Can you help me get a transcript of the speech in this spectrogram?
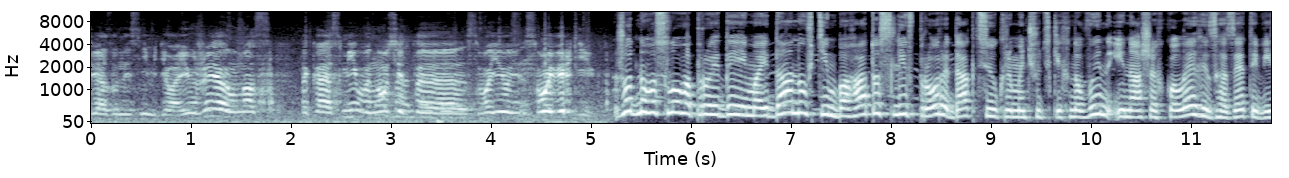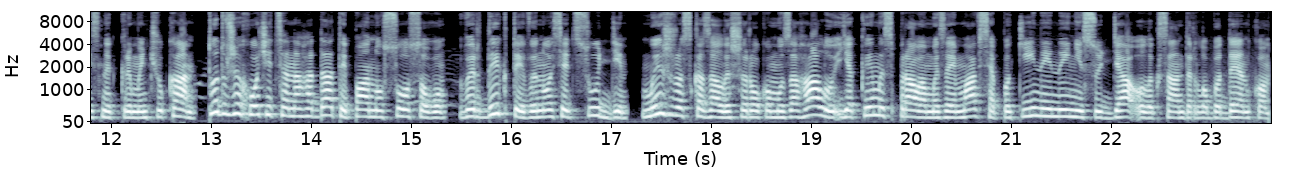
связаны с ними дела. И уже у нас такая СМИ выносит э, свою, свой вердикт. Жодного слова про ідеї майдану, втім, багато слів про редакцію Кременчуцьких новин і наших колег із газети Вісник Кременчука. Тут вже хочеться нагадати пану Сосову. Вердикти виносять судді. Ми ж розказали широкому загалу, якими справами займався покійний нині суддя Олександр Лободенко.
